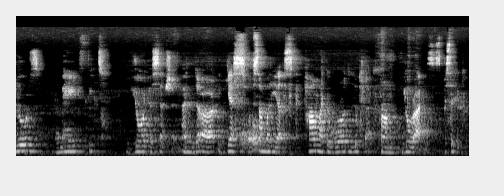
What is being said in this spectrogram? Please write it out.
lures made fit your perception, and there are a guess of somebody else. How might the world look like from your eyes specifically?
